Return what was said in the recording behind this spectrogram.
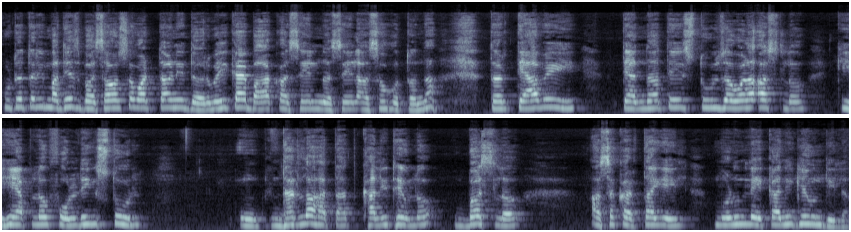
कुठंतरी मध्येच बसावंसं वाटतं आणि दरवेळी काय बाक असेल नसेल असं होतं ना? तर त्यावेळी त्यांना ते स्टूल जवळ असलं की हे आपलं फोल्डिंग स्टूल धरलं हातात खाली ठेवलं बसलं असं करता येईल म्हणून लेकानी घेऊन दिलं.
